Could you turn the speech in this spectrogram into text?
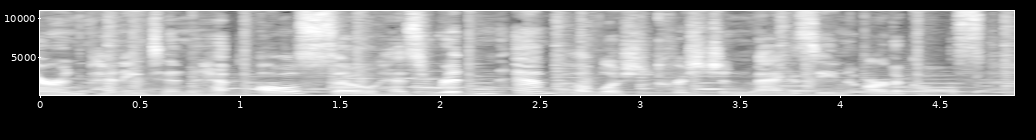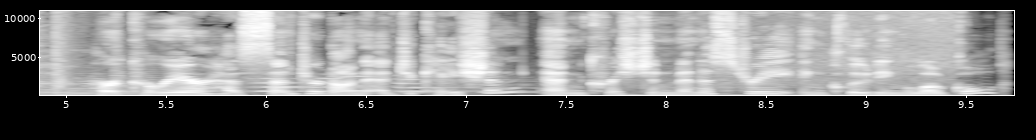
Karen Pennington also has written and published Christian magazine articles. Her career has centered on education and Christian ministry, including local,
